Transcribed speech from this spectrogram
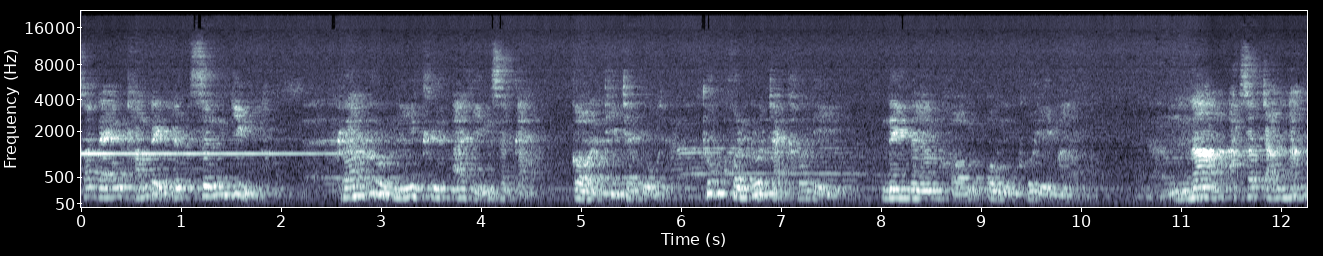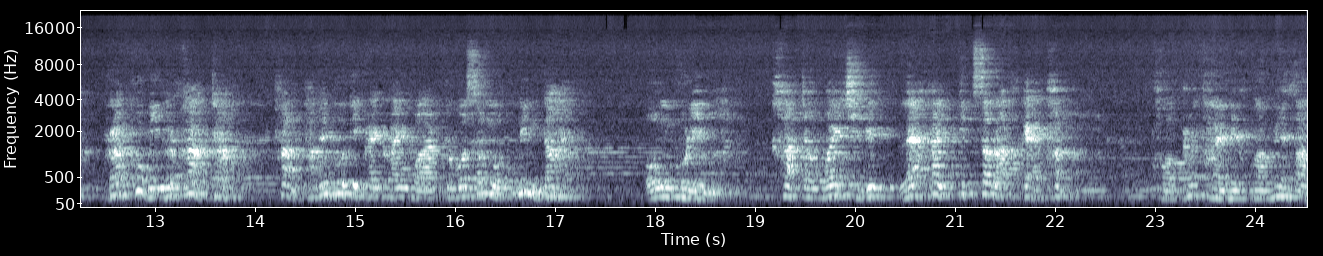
แสดงธรรมได้ลึกซึ้งยิ่ง พระรูปนี้คืออาหิงสกัดก่อนที่จะบวชทุกคนรู้จักเขาดี ในนามขององค์คุริมาน่าอัศจรรย์นักพระผู้มีพระภาคเจ้า ท่านทำให้ผู้ที่ใครๆหวาดกลัวสงบนิ่งได้ องคุริมาข้าจะไว้ชีวิตและให้อิสระแก่ท่าน ขอพระทัยในความเมตตา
